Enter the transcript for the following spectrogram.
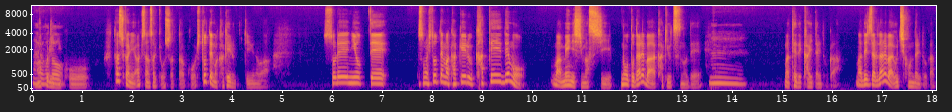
なるほアプリにど。こう、確かに、アキさんさっきおっしゃった、こう、一手間かけるっていうのは、それによって、その一手間かける過程でも、まあ、目にしますし、ノートであれば書き写すので、うん。まあ、手で書いたりとか、まあ、デジタルであれば打ち込んだりとかっ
